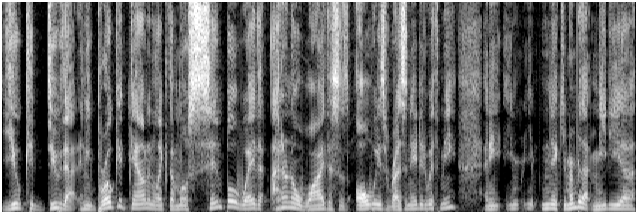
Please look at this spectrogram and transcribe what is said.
you could do that. And he broke it down in like the most simple way that I don't know why this has always resonated with me. And he, he- Nick, you remember that media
